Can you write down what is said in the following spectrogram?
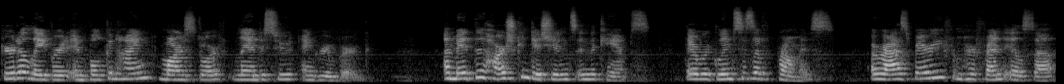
Gerda labored in Bolkenhain, Marzdorf, Landeshut, and Grünberg. Amid the harsh conditions in the camps, there were glimpses of promise a raspberry from her friend Ilsa,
